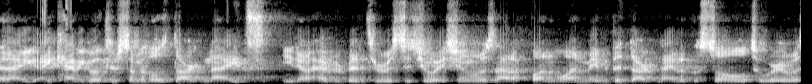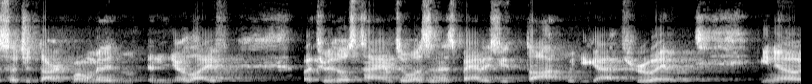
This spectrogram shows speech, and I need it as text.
and I, I kind of go through some of those dark nights. You know, have you been through a situation that was not a fun one? Maybe the dark night of the soul, to where it was such a dark moment in, in your life but through those times, it wasn't as bad as you thought when you got through it. You know,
